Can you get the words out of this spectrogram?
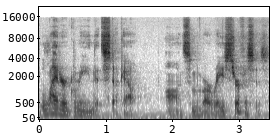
lighter green that stuck out on some of our raised surfaces.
